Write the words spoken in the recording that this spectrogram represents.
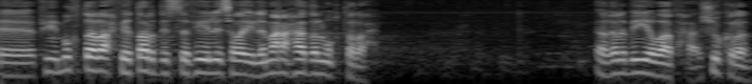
آه، في مقترح في طرد السفير الإسرائيلي معنى هذا المقترح؟ أغلبية واضحة. شكرا.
